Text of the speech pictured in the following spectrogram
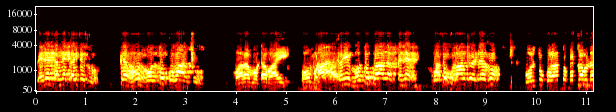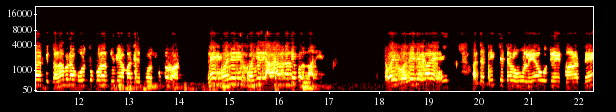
પહેલે તમને કહી દીધું કે હું બોલતું કુરાન છું. મારા મોટા ભાઈ ઓ મોટા તો એ બોલતું કુરાન પેલે પહેલે બોલતું કુરાન છું એટલે શું? બોલતું કુરાન તો કેટલા બધા ઘણા બધા બોલતું કુરાન દુનિયામાં છે તો શું કરવાનું? નહીં કોઈને કોઈને તાકાત નથી બોલવાની. કોઈ બોલી દેખાડે. અચ્છા ઠીક છે ચલો હું લઈ આવું છું એક માણસને.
